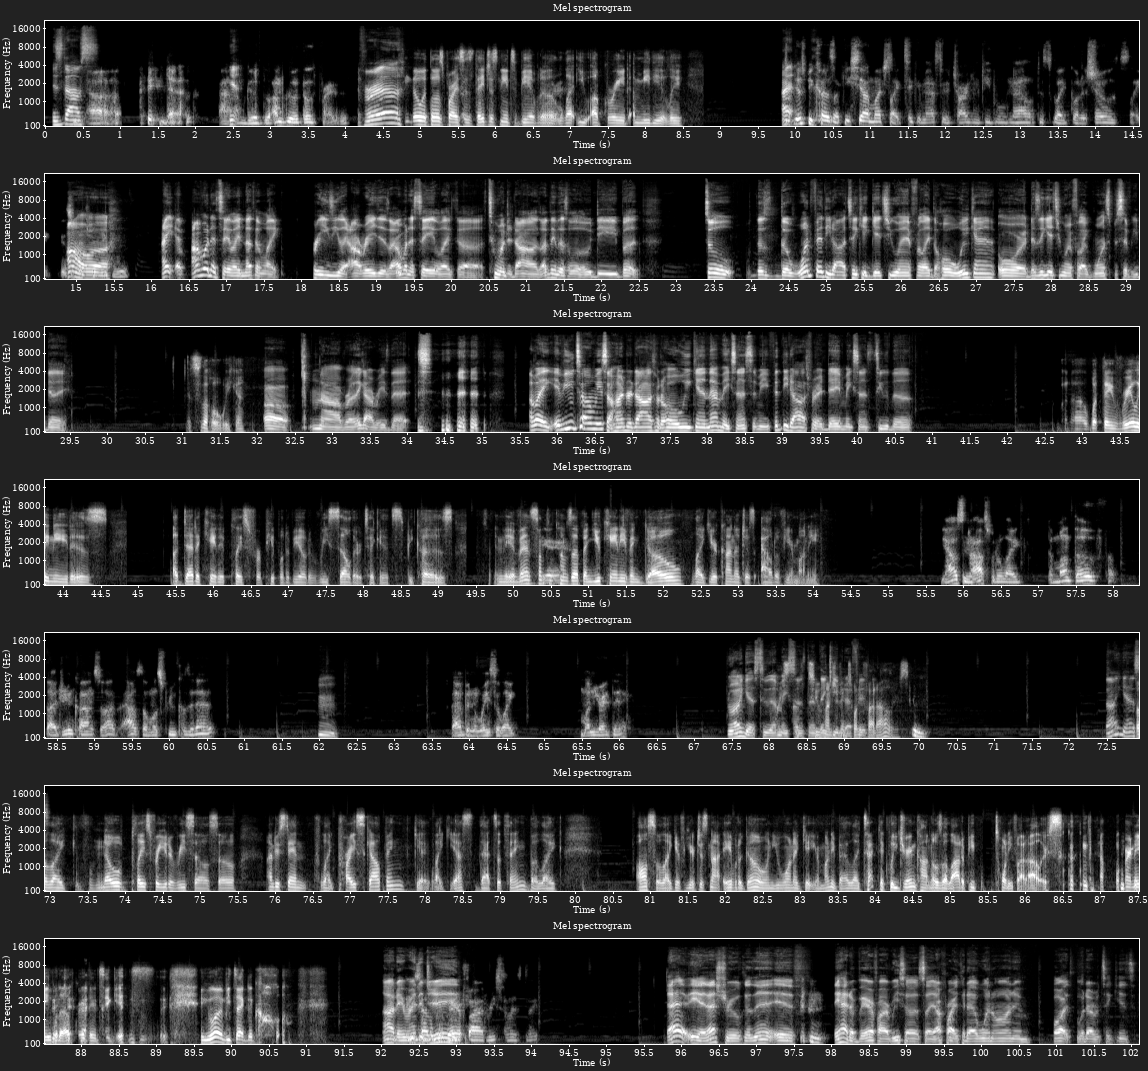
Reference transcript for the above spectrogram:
is that Uh, no, I- Yeah. I'm good. I'm good with those prices. for real? Go with those prices. They just need to be able to let you upgrade immediately. I- just because like you see how much like Ticketmaster is charging people now just like go to shows, like Oh, uh. I I wouldn't say like nothing like crazy like outrageous. I wouldn't say like uh two hundred dollars. I think that's a little OD. But so does the one fifty dollar ticket get you in for like the whole weekend, or does it get you in for like one specific day? It's the whole weekend. Oh nah, bro, they gotta raise that. I'm like, if you tell me it's a hundred dollars for the whole weekend, that makes sense to me. Fifty dollars for a day makes sense to the. But uh, what they really need is a dedicated place for people to be able to resell their tickets because in the event something Yeah. comes up and you can't even go, like you're kind of just out of your money. Yeah, I was in the hospital like the month of uh, DreamCon, so I, I was almost screwed because of that. Hmm. I've been wasted like money right there. Well, I guess too. That makes sense. That they keep it at fifty. $225. I guess. But like no place for you to resell. So understand like price scalping. Yeah, like yes, that's a thing. But like also like if you're just not able to go and you want to get your money back, like technically DreamCon owes a lot of people twenty five dollars that weren't able to upgrade their tickets. if you want to be technical. Oh, they ran the have, like, a jig. verified reseller site. That yeah, that's true. Because then if they had a verified reseller site, I probably could have went on and bought whatever tickets.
